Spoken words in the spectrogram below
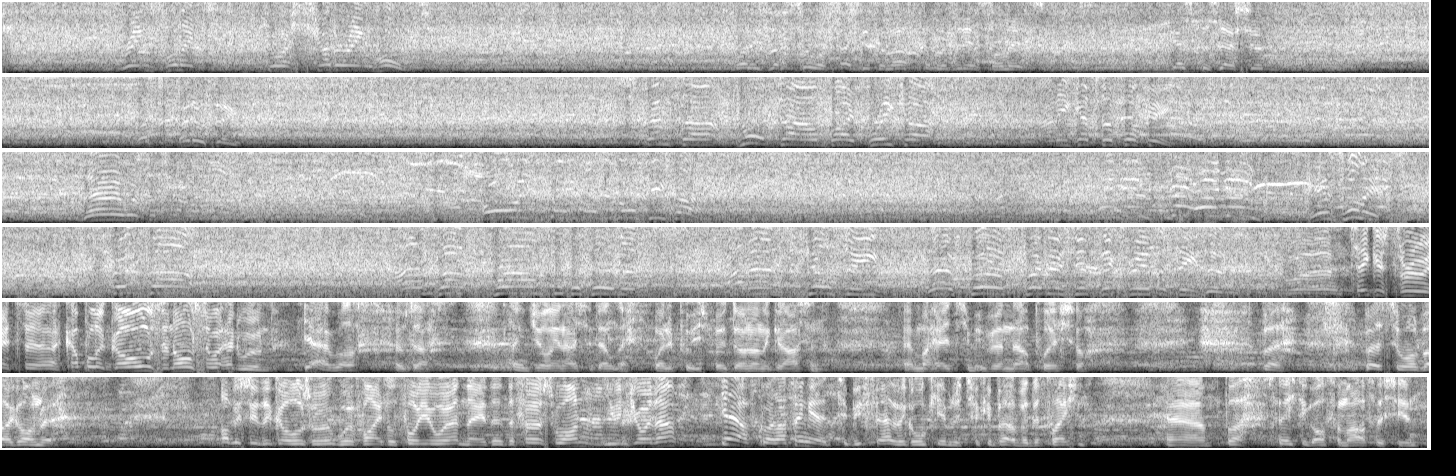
brings Gullit to a shuddering halt. Well, he's looked so effective the last couple of minutes on. Gets possession. That's a penalty. Spencer brought down by Breaker, and he gets a booking. There was the challenge. Oh, it's saved by the goalkeeper. Here's Gullit. Spencer. And that crowns the performance and earns Chelsea their first Premiership victory of the season. Uh, take us through it. Uh, a couple of goals and also a head wound. Yeah, well, it was a. I think Julian accidentally when he put his foot down on the grass and, and my head seemed to be in that place. So, but bit sore, but I got on with it. Obviously, the goals were, were vital for you, weren't they? The, the first one, you enjoy that? Yeah, of course. I think uh, to be fair, the goalkeeper took a bit of a deflection, uh, but it's nice to get off the mat for the season.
